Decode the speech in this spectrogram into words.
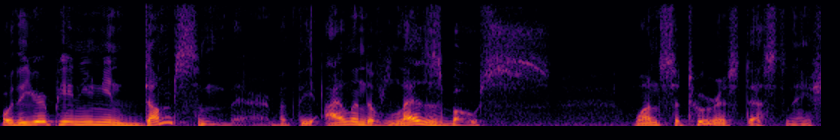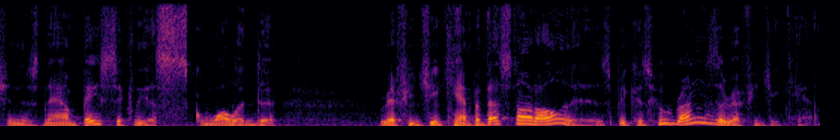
or the European Union dumps them there. But the island of Lesbos, once a tourist destination, is now basically a squalid refugee camp. But that's not all it is, because who runs the refugee camp?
